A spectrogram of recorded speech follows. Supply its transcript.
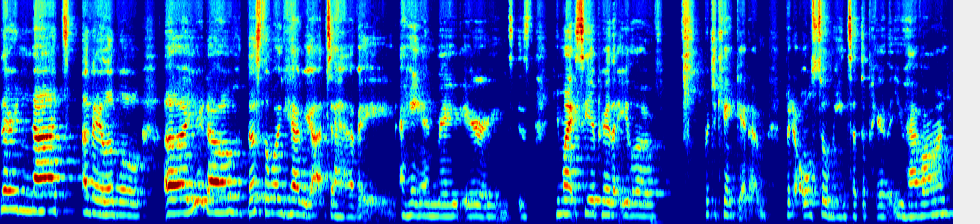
they're not available. Uh, you know, that's the one caveat to having handmade earrings is you might see a pair that you love, but you can't get them. But it also means that the pair that you have on,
